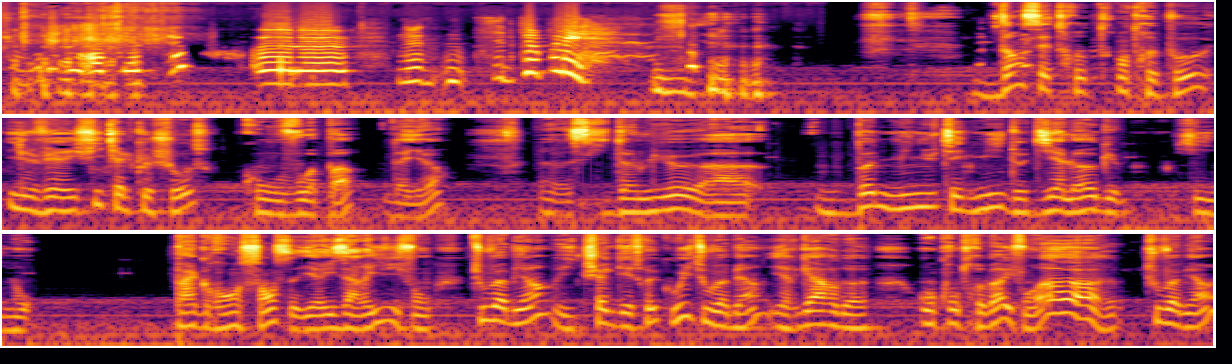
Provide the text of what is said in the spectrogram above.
tu voulais nous remplacer euh, ne- S'il te plaît. Dans cet re- entrepôt, il vérifie quelque chose qu'on voit pas d'ailleurs, euh, ce qui donne lieu à une bonne minute et demie de dialogue qui n'ont pas grand sens. C'est-à-dire ils arrivent, ils font tout va bien, ils checkent des trucs, oui tout va bien, ils regardent euh, en contrebas, ils font ah tout va bien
